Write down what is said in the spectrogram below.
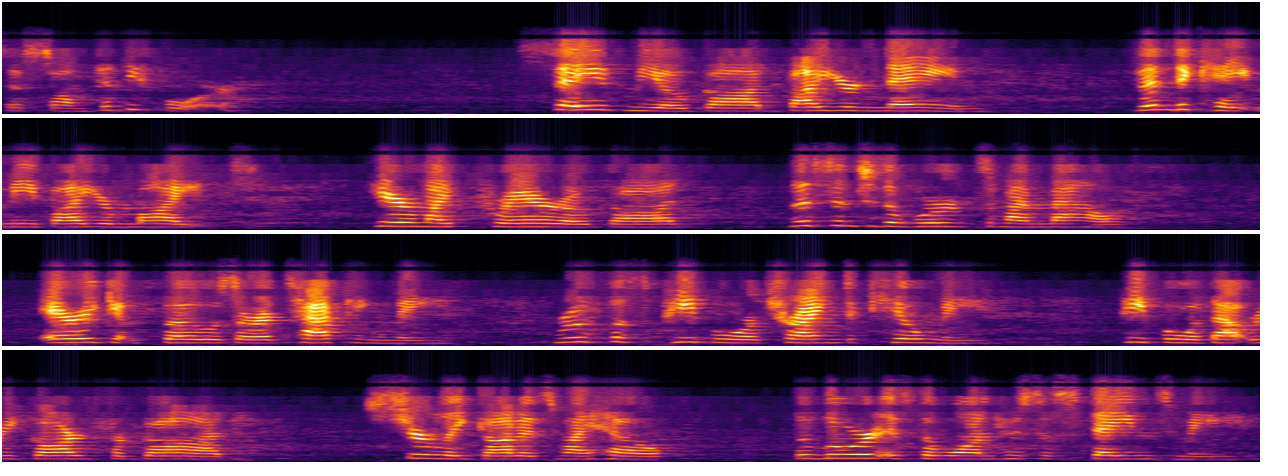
So Psalm 54. Save me, O God, by your name. Vindicate me by your might. Hear my prayer, O God. Listen to the words of my mouth. Arrogant foes are attacking me. Ruthless people are trying to kill me. People without regard for God. Surely God is my help. The Lord is the one who sustains me.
